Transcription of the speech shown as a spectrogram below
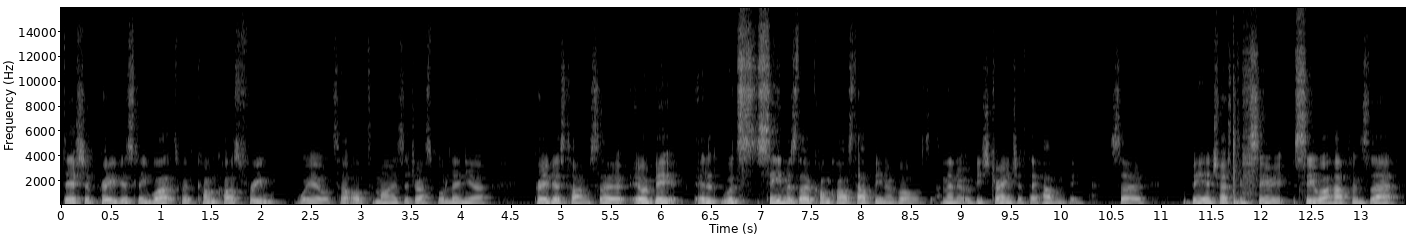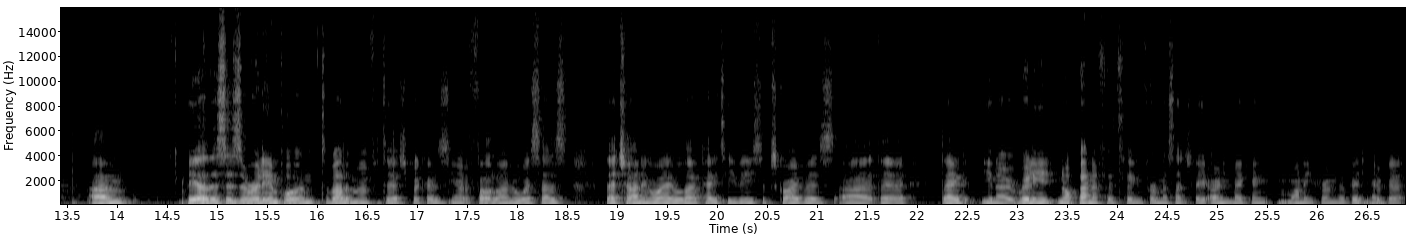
Dish had previously worked with Comcast Freewheel to optimize addressable linear previous times. So it would be it would seem as though Comcast had been involved, and then it would be strange if they haven't been. So It'd be interesting to see see what happens there. Um, but yeah, this is a really important development for Dish because you know Faultline always says they're churning away all their pay TV subscribers. Uh, they're they're you know really not benefiting from essentially only making money from the video bit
